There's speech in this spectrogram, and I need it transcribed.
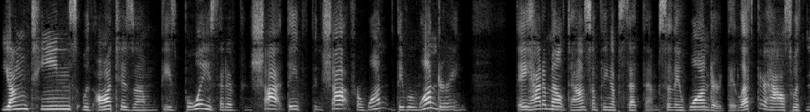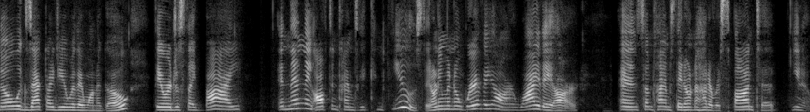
young teens with autism, these boys that have been shot, they've been shot for one, they were wandering. They had a meltdown, something upset them, so they wandered. They left their house with no exact idea where they want to go. They were just like, bye. And then they oftentimes get confused. They don't even know where they are, why they are. And sometimes they don't know how to respond to, you know,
